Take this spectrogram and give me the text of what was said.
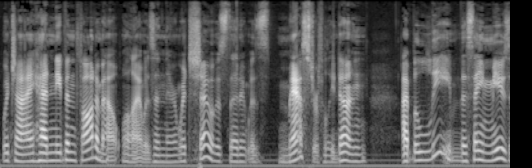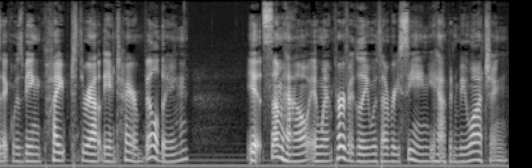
which I hadn't even thought about while I was in there, which shows that it was masterfully done. I believe the same music was being piped throughout the entire building Yet somehow it went perfectly with every scene you happen to be watching.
